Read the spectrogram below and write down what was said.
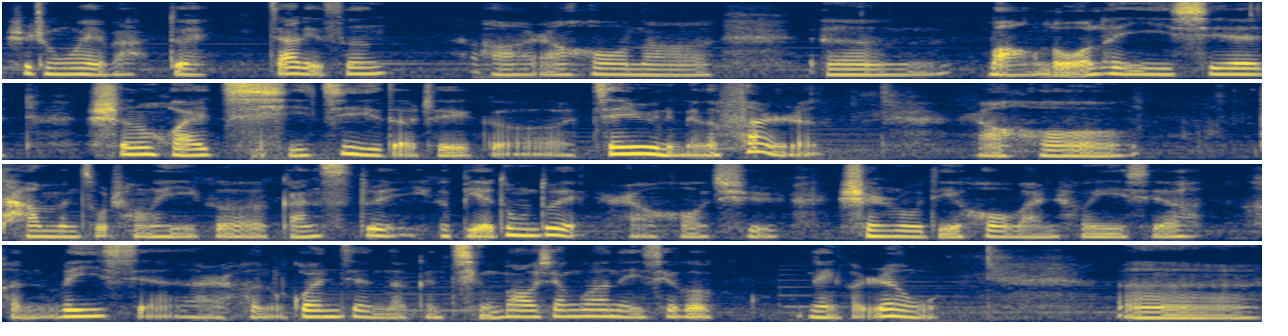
是中尉吧？对，加里森啊。然后呢，嗯，网罗了一些身怀奇技的这个监狱里面的犯人。然后他们组成了一个敢死队，一个别动队，然后去深入敌后，完成一些很危险而、很关键的跟情报相关的一些个那个任务。嗯，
